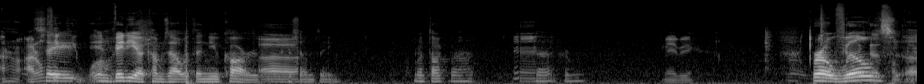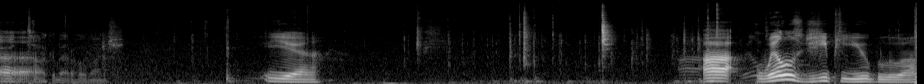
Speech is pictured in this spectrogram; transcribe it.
I don't. I don't say think. Nvidia comes out with a new car or Uh, something. Want to talk about Eh, that for me? maybe. Bro, don't like that's Will's I uh, talk about a whole bunch. yeah. Uh, Will's GPU blew up,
